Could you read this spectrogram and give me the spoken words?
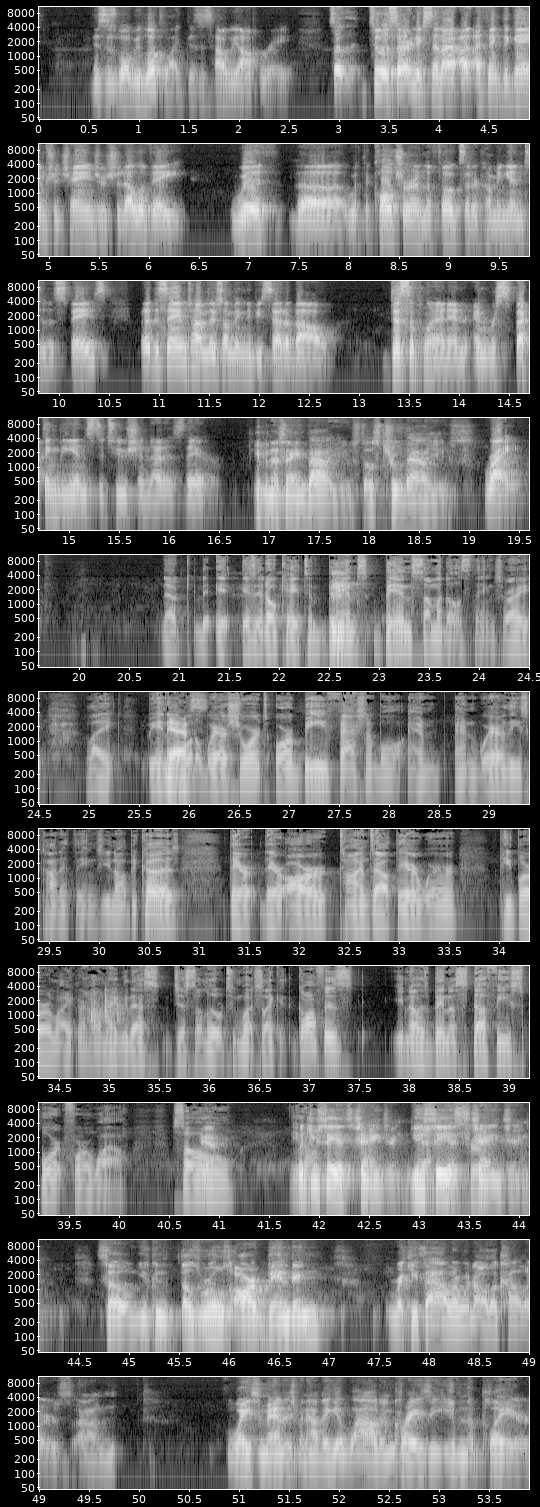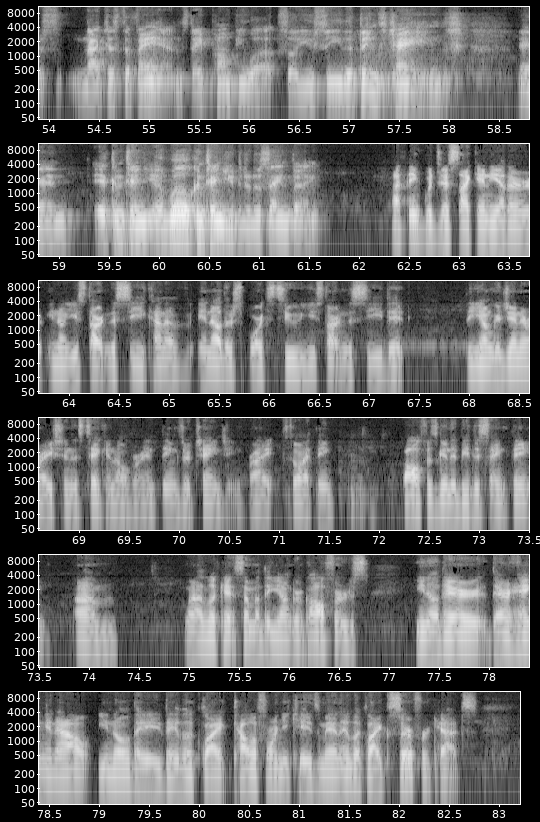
this is what we look like. This is how we operate. So, to a certain extent, I, I think the game should change or should elevate with the with the culture and the folks that are coming into the space. But at the same time, there's something to be said about discipline and, and respecting the institution that is there. Keeping the same values, those true values. Right. Now, is it okay to bend bend some of those things, right? Like being Yes. able to wear shorts or be fashionable and and wear these kind of things, you know, because there there are times out there where people are like, oh, maybe that's just a little too much. Like golf is, you know, has been a stuffy sport for a while, so. Yeah. You but know, you see it's changing. You Yeah, see it's it's changing. So you can those rules are bending. Rickie Fowler with all the colors. Um, waste management, how they get wild and crazy. Even the players, not just the fans, they pump you up. So you see the things change, and it continue. It will continue to do the same thing. I think with just like any other, you know, you're starting to see kind of in other sports too, you're starting to see that the younger generation is taking over and things are changing, right? So I think golf is going to be the same thing. Um, when I look at some of the younger golfers, you know, they're they're hanging out, you know, they they look like California kids, man. They look like surfer cats,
